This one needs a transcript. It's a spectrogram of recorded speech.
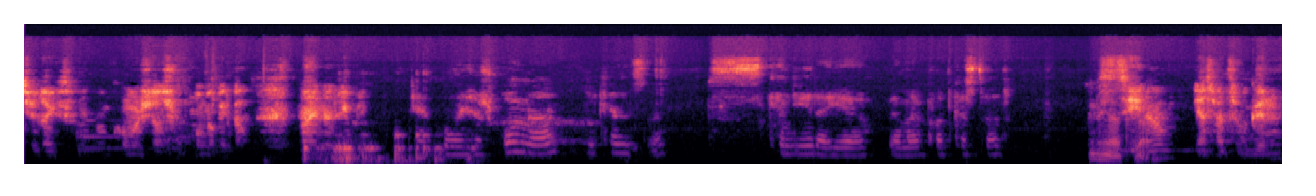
direkt ein komischer Sprung, aber egal. Meine Lieblings Der komische Sprung, ne? Du kennst, ne? Das kennt jeder hier, wer meinen Podcast hat. Ja. Szene, erstmal zu Beginn.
